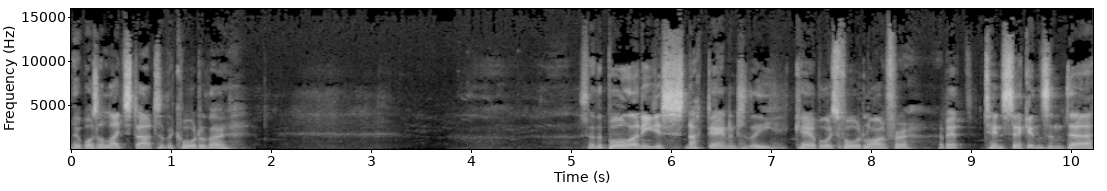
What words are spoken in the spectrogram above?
It was a late start to the quarter, though. So the ball only just snuck down into the Cowboys forward line for about 10 seconds and uh,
